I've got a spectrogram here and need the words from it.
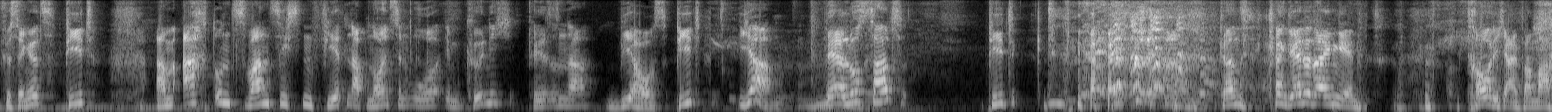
Für Singles, Pete. Am 28.04. ab 19 Uhr im König Pilsener Bierhaus. Pete, ja, wer Lust hat, Pete kann, kann gerne da hingehen. Trau dich einfach mal.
